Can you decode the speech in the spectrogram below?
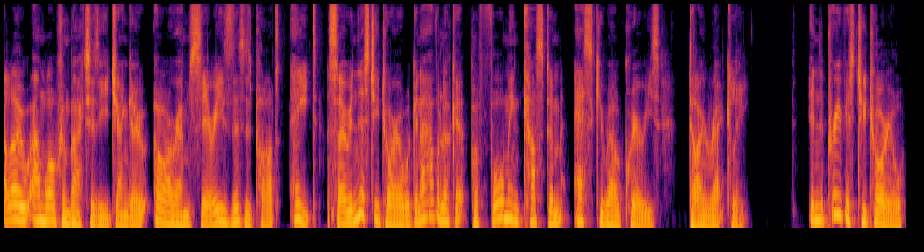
Hello and welcome back to the Django ORM series. This is part 8. So in this tutorial we're going to have a look at performing custom SQL queries directly. In the previous tutorial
